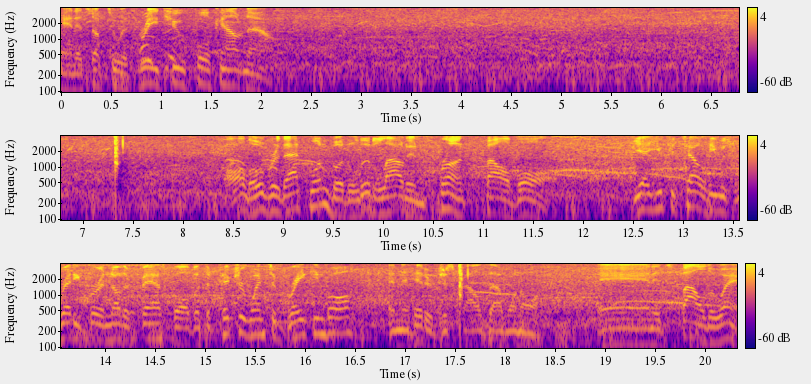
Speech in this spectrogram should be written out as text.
And it's up to a 3-2 full count now. All over that one, but a little out in front. Foul ball. Yeah, you could tell he was ready for another fastball, but the pitcher went to breaking ball, and the hitter just fouls that one off. And it's fouled away.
